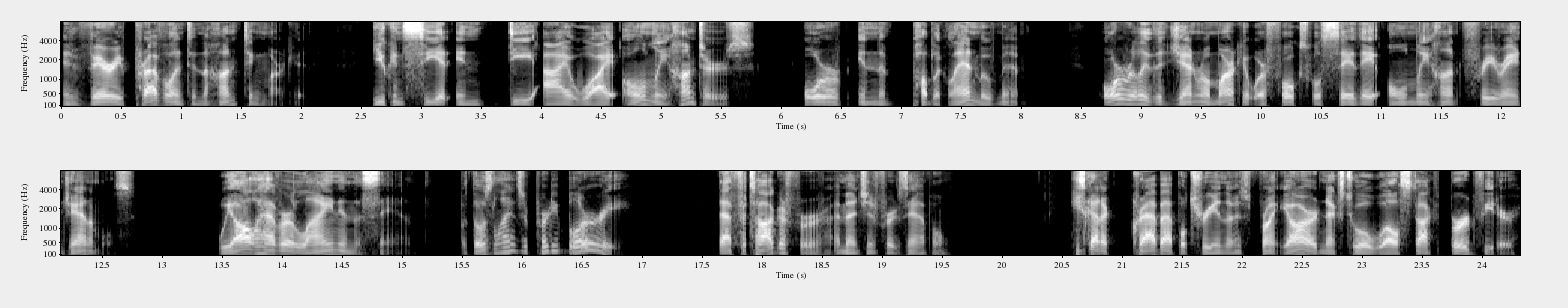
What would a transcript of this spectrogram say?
and very prevalent in the hunting market. You can see it in DIY only hunters or in the public land movement or really the general market where folks will say they only hunt free range animals. We all have our line in the sand, but those lines are pretty blurry. That photographer I mentioned, for example, he's got a crabapple tree in his front yard next to a well stocked bird feeder.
